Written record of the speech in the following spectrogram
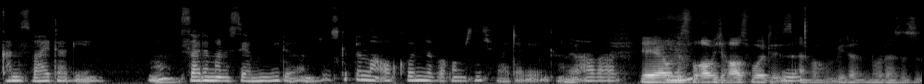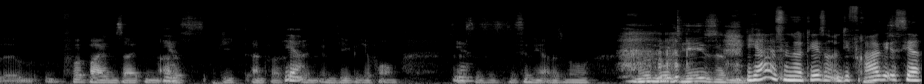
kann es weitergehen. Ne? Mhm. Es sei denn, man ist sehr müde. Und es gibt immer auch Gründe, warum es nicht weitergehen kann. Ja, Aber, ja, ja und das, worauf ich raus wollte, ist mhm. einfach wieder nur, dass es äh, von beiden Seiten alles ja. gibt, einfach in, in, jeglicher Form. Das heißt, es, ist, das sind ja alles nur nur, nur Thesen. ja, es sind nur Thesen. Und die Frage ist ja,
